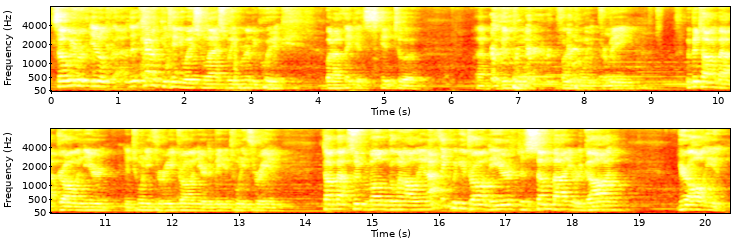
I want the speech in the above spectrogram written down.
So we were, you know, the kind of continuation last week. We're going to be quick, but I think it's getting to a, a, a good point, fun point for me. We've been talking about drawing near in 23, drawing near to me in 23, and talking about Super Bowl going all in. I think when you draw near to somebody or to God, you're all in.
